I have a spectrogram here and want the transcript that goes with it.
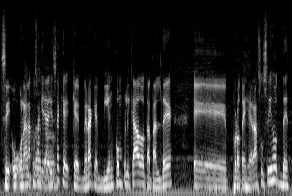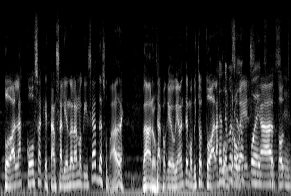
Sí, una de las cosas que ella dice es que, que, mira, que es bien complicado tratar de eh, proteger a sus hijos de todas las cosas que están saliendo en las noticias de su padre. Claro. O sea, porque obviamente hemos visto todas las Están controversias. todo- sí.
